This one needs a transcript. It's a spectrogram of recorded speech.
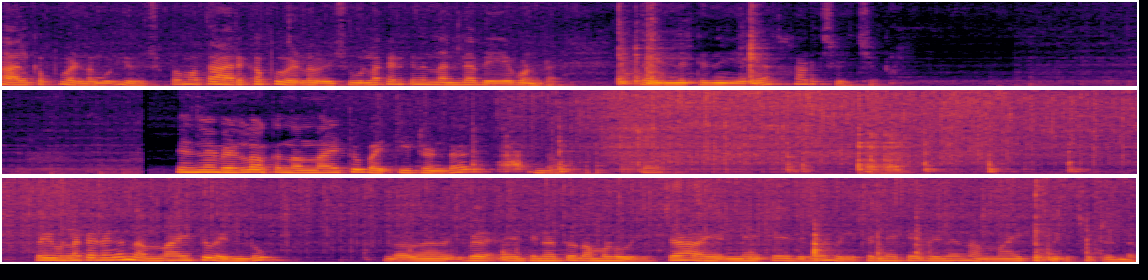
കാൽ കപ്പ് വെള്ളം കൂടി ഒഴിച്ചു. അപ്പം മൊത്തം അരക്കപ്പ് വെള്ളം ഒഴിച്ചു. ഉരുളക്കിഴക്കിന് നല്ല വേവുണ്ട്. അപ്പോൾ എന്നിട്ട് നീര് അടച്ചു വെച്ചു. ഇതിലെ വെള്ളമൊക്കെ നന്നായിട്ട് പറ്റിയിട്ടുണ്ട് ഉണ്ടോ അപ്പോൾ അപ്പോൾ ഈ ഉരുളക്കിഴങ്ങ് നന്നായിട്ട് വെന്തു. ഇതിനകത്ത് നമ്മൾ ഒഴിച്ച എണ്ണയൊക്കെ ഇതിൽ വെളിച്ചെണ്ണയൊക്കെ ഇതിൽ നന്നായിട്ട് പിടിച്ചിട്ടുണ്ട്.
